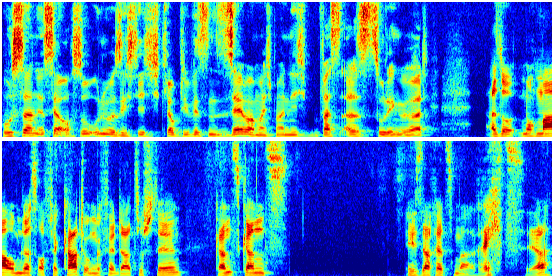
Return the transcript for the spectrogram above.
Russland ist ja auch so unübersichtlich. Ich glaube, die wissen selber manchmal nicht, was alles zu denen gehört. Also nochmal, um das auf der Karte ungefähr darzustellen, ganz, ganz, ich sag jetzt mal rechts, ja,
